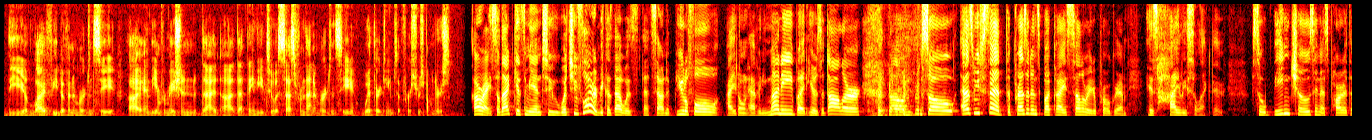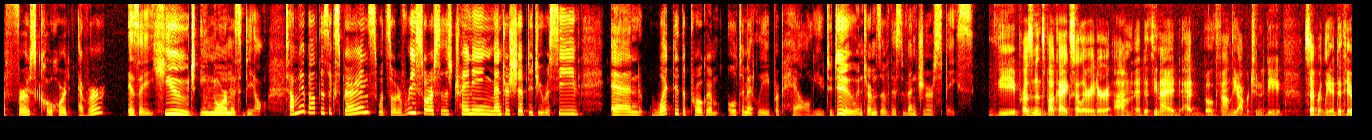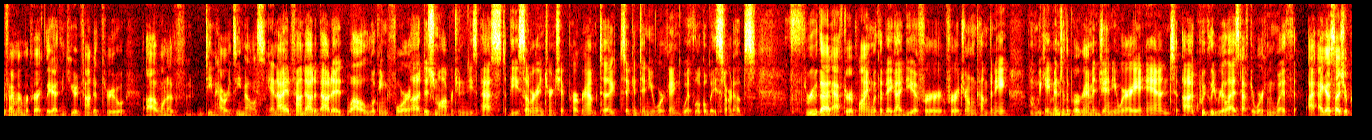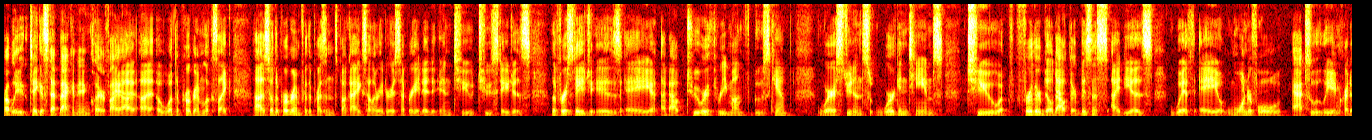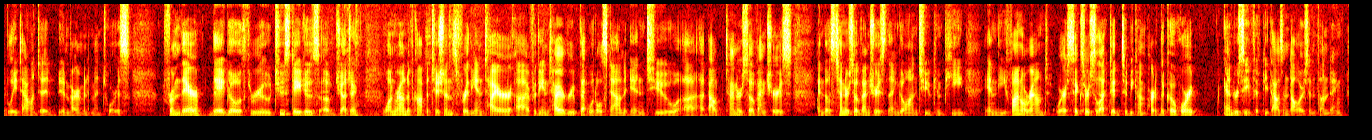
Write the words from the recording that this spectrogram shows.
the live feed of an emergency uh, and the information that uh, that they need to assess from that emergency with their teams of first responders. All right, so that gets me into what you've learned because that was that sounded beautiful. I don't have any money, but here's a dollar. Um, so, as we've said, the President's Buckeye Accelerator Program is highly selective. So, being chosen as part of the first cohort ever is a huge, enormous deal. Tell me about this experience. What sort of resources, training, mentorship did you receive? And what did the program ultimately propel you to do in terms of this venture space? The President's Buckeye Accelerator, um, Adithya and I had, had, both found the opportunity separately. Adithya, if I remember correctly, I think you had found it through uh, one of Dean Howard's emails. And I had found out about it while looking for uh, additional opportunities past the summer internship program to, to continue working with local based startups through that, after applying with a vague idea for, for a drone company, um, we came into the program in January and uh, quickly realized after working with, I, I, guess I should probably take a step back and, and clarify uh, uh, what the program looks like. Uh, so, the program for the President's Buckeye Accelerator is separated into two stages. The first stage is a about two or three month boost camp where students work in teams to further build out their business ideas with a wonderful, absolutely incredibly talented environment mentors. From there, they go through two stages of judging. One round of competitions for the entire uh, for the entire group that whittles down into uh, about ten or so ventures, and those ten or so ventures then go on to compete in the final round, where six are selected to become part of the cohort and receive fifty thousand dollars in funding.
